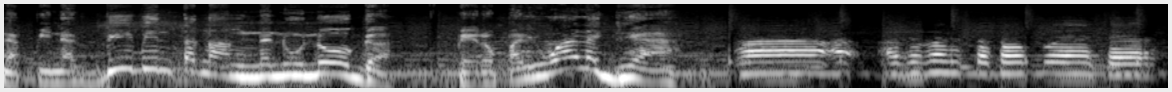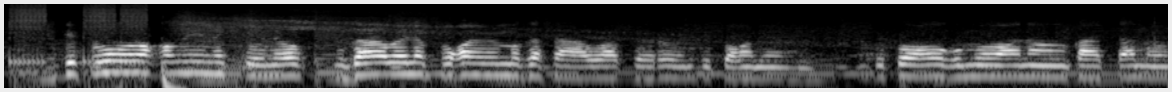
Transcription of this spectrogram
na pinagbibintangang nanunog. Pero paliwanag niya, Ah, ano ba, totoo po yan, sir. Hindi po kami nagsunog. Nag-away na po kami mag-asawa, pero hindi po kami, hindi po ako gumawa ng kahit ano.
